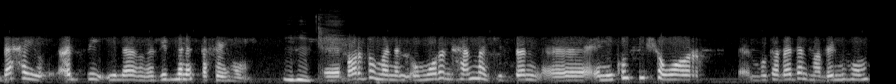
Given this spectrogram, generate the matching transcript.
ده هيؤدي إلى مزيد من التفاهم. آه، برضو من الأمور الهامة جدا آه، إن يكون في حوار متبادل ما بينهم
